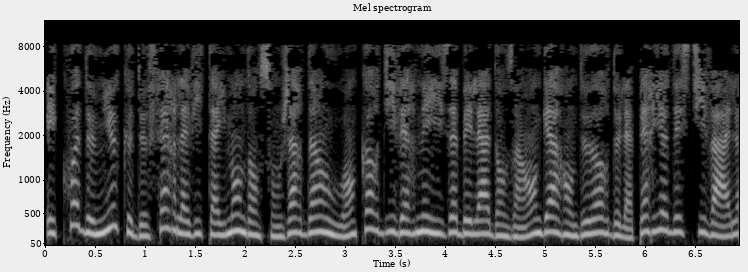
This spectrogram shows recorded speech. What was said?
Et quoi de mieux que de faire l'avitaillement dans son jardin ou encore d'hiverner Isabella dans un hangar en dehors de la période estivale,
